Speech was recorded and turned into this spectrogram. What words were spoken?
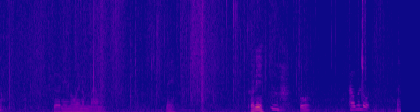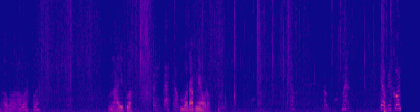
ษ เครือนี่น้อยน้ำน้ำนี่เครือนี่โอ้ เอามาโหลด เอามาเอามาเอามามันหลายอยู่ตัวไปตาจับมันบ่ดับแนวดอกมาจับอีกคน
